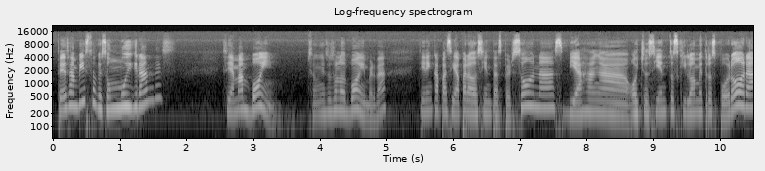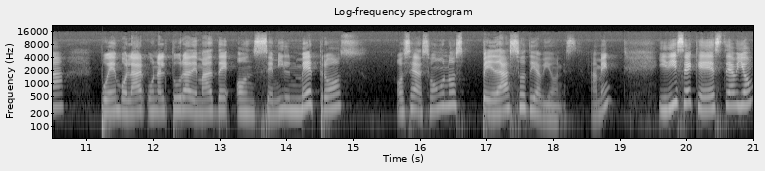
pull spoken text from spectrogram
Ustedes han visto que son muy grandes, se llaman Boeing, son, esos son los Boeing, ¿verdad? Tienen capacidad para 200 personas, viajan a 800 kilómetros por hora, pueden volar una altura de más de 11 mil metros. O sea, son unos pedazos de aviones. Amén. Y dice que este avión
